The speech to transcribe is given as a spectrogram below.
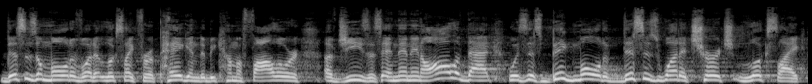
This is a mold of what it looks like for a pagan to become a follower of Jesus. And then in all of that was this big mold of this is what a church looks like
